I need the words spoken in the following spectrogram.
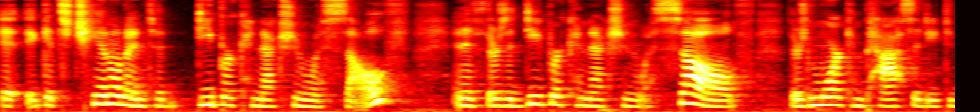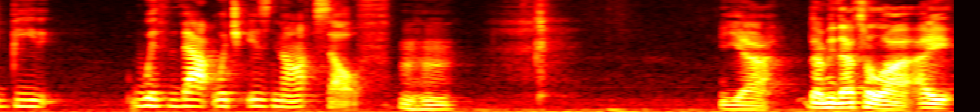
it, it gets channeled into deeper connection with self. And if there's a deeper connection with self, there's more capacity to be with that which is not self. Mm-hmm. Yeah. I mean that's a lot. I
